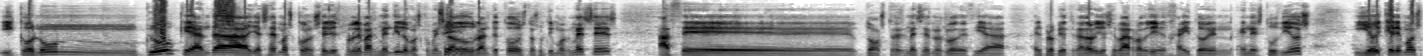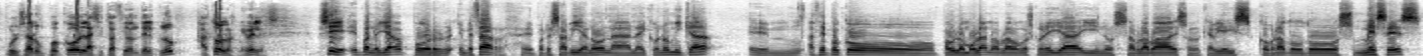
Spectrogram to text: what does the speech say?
y con un club que anda, ya sabemos, con serios problemas. Mendy, lo hemos comentado Sí. durante todos estos últimos meses. Hace dos, tres meses nos lo decía el propio entrenador, Joseba Rodríguez Jaito, en, en estudios. Y hoy queremos pulsar un poco la situación del club a todos los niveles. Sí, eh, bueno, ya por empezar eh, por esa vía, ¿no? La, la económica. Eh, hace poco Paula Molano hablábamos con ella y nos hablaba eso, que habíais cobrado dos meses,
